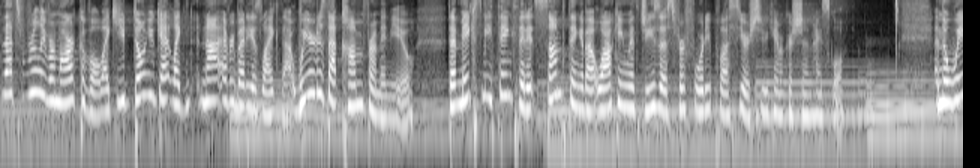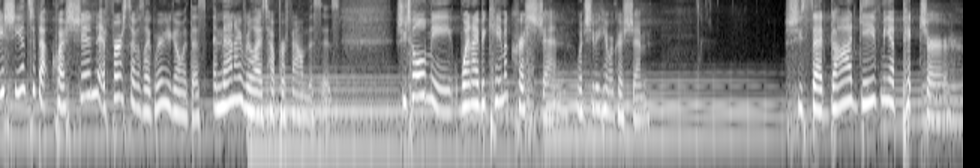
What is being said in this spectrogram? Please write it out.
that's really remarkable. Like you don't you get like not everybody is like that. Where does that come from in you? That makes me think that it's something about walking with Jesus for 40 plus years. She became a Christian in high school. And the way she answered that question, at first I was like, where are you going with this? And then I realized how profound this is. She told me when I became a Christian, when she became a Christian, she said, God gave me a picture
